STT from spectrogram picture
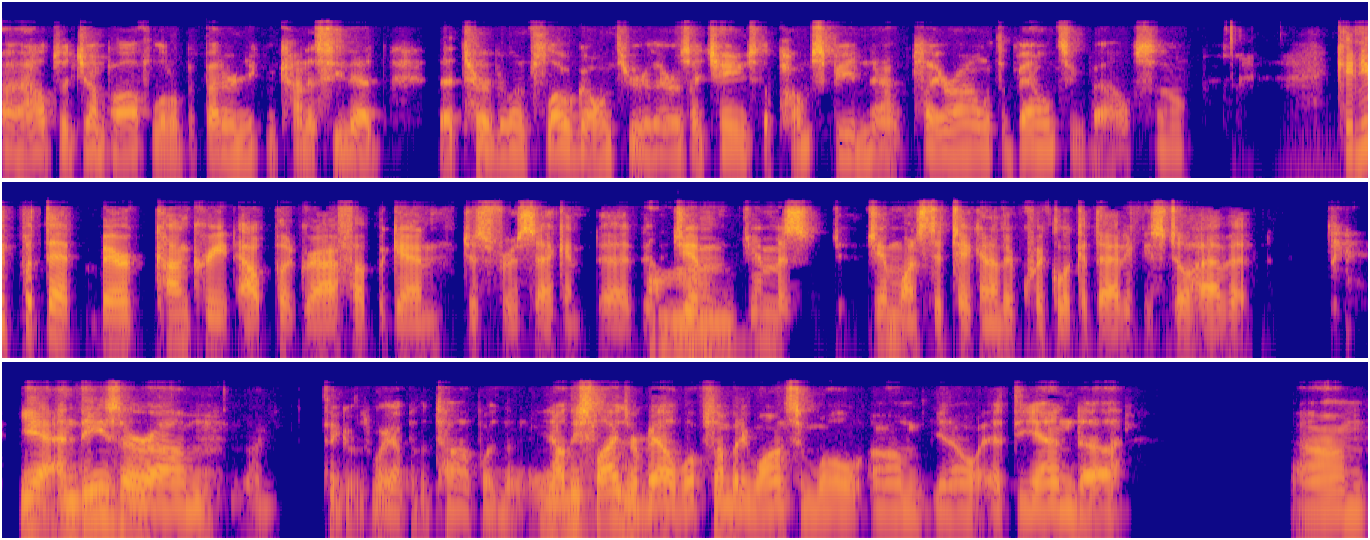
uh, helps it jump off a little bit better, and you can kind of see that that turbulent flow going through there as I change the pump speed and that play around with the balancing valve. So. Can you put that bare concrete output graph up again, just for a second? Uh, Jim, Um, Jim is, Jim wants to take another quick look at that if you still have it. Yeah, and these are, um, I think it was way up at the top, wasn't it? You know, these slides are available. If somebody wants them, we'll, um, you know, at the end, uh, um,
